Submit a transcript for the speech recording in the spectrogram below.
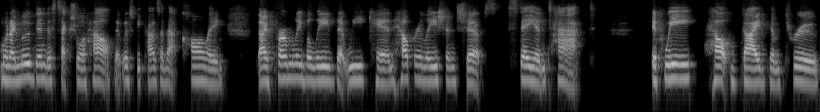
when i moved into sexual health it was because of that calling. I firmly believe that we can help relationships stay intact if we help guide them through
